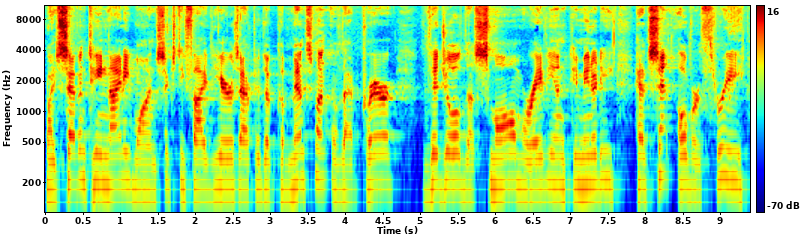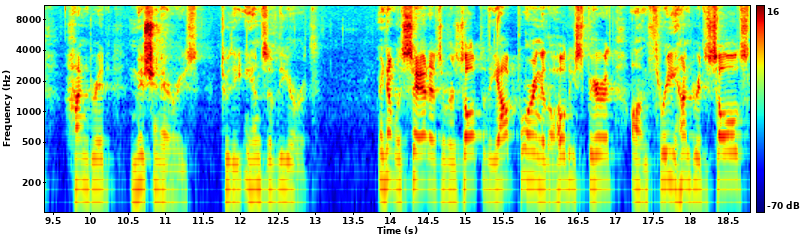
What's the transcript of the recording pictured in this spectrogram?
By 1791, 65 years after the commencement of that prayer vigil, the small Moravian community had sent over 300 missionaries to the ends of the earth. And it was said, as a result of the outpouring of the Holy Spirit on 300 souls,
